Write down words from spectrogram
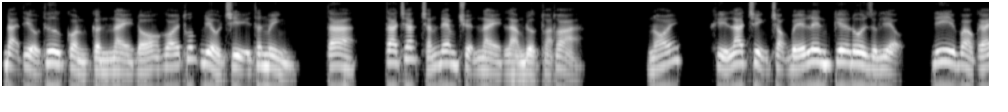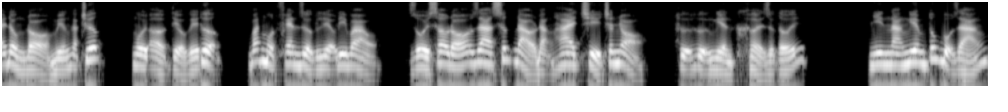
đại tiểu thư còn cần này đó gói thuốc điều trị thân mình, ta, ta chắc chắn đem chuyện này làm được thỏa thỏa. Nói, khỉ la trịnh trọng bế lên kia đôi dược liệu, đi vào cái đồng đỏ miếng gặt trước, ngồi ở tiểu ghế thượng, bắt một phen dược liệu đi vào, rồi sau đó ra sức đảo đặng hai chỉ chân nhỏ, hự hự nghiền khởi dược tới. Nhìn nàng nghiêm túc bộ dáng,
